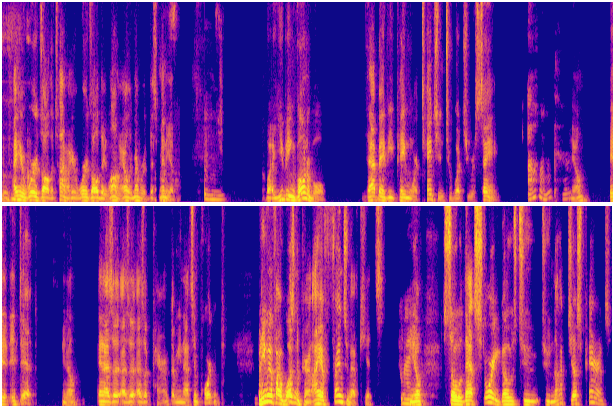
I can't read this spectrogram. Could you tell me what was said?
Mm-hmm. I hear words all the time. I hear words all day long. I only remember this many of them. Mm-hmm. By you being vulnerable, that made me pay more attention to what you were saying. Oh, okay. You know, it, it did, you know, and as a, as a, as a parent, I mean, that's important. But even if I wasn't a parent, I have friends who have kids, right. you know, so that story goes to, to not just parents,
